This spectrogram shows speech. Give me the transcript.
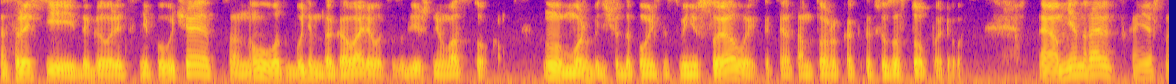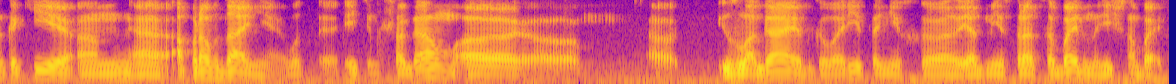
С Россией договориться не получается, ну вот будем договариваться с Ближним Востоком. Ну, может быть, еще дополнительно с Венесуэлой, хотя там тоже как-то все застопорилось. Э, мне нравится, конечно, какие э, оправдания вот этим шагам э, излагает, говорит о них и администрация Байдена, лично Байден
